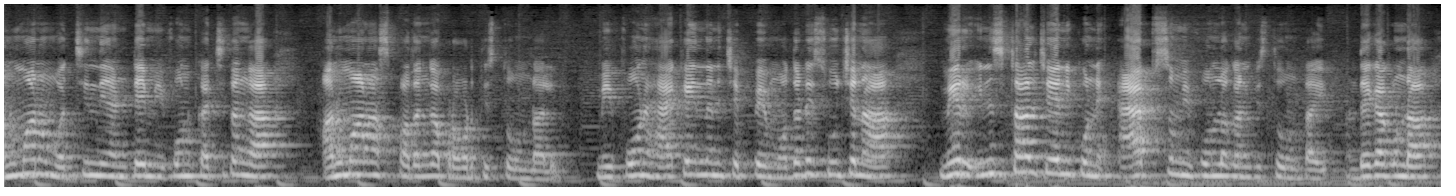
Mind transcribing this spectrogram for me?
అనుమానం వచ్చింది అంటే మీ ఫోన్ ఖచ్చితంగా అనుమానాస్పదంగా ప్రవర్తిస్తూ ఉండాలి. మీ ఫోన్ హ్యాక్ అయిందని చెప్పే మొదటి సూచన మీరు ఇన్స్టాల్ చేయని కొన్ని యాప్స్ మీ ఫోన్లో కనిపిస్తూ ఉంటాయి. అంతేకాకుండా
